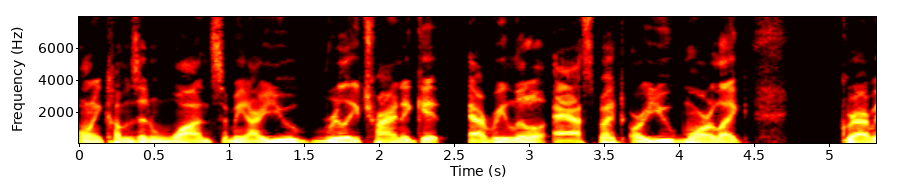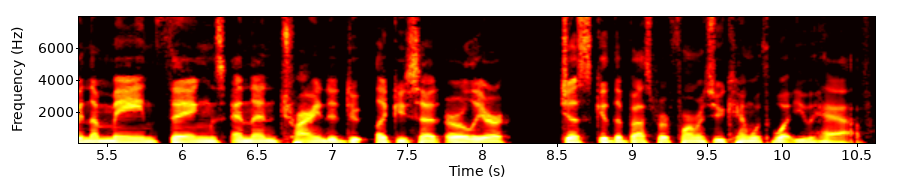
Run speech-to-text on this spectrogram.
only comes in once. I mean are you really trying to get every little aspect or are you more like grabbing the main things and then trying to do like you said earlier just get the best performance you can with what you have?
